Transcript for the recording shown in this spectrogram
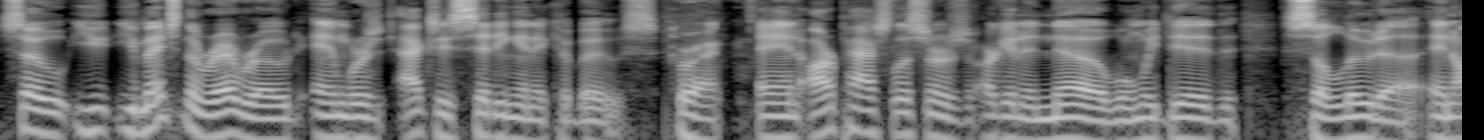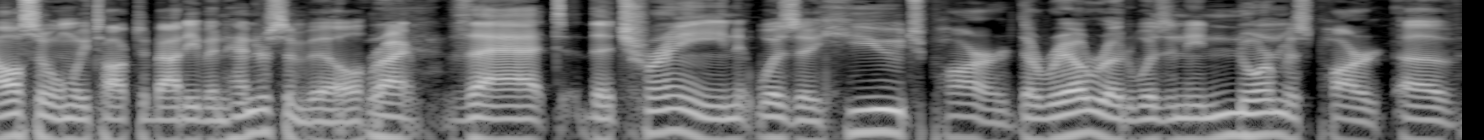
So you, you mentioned the railroad, and we're actually sitting in a caboose. Correct. And our past listeners are going to know when we did Saluda, and also when we talked about even Hendersonville, Right. that the train was a huge part. The railroad was an enormous part of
